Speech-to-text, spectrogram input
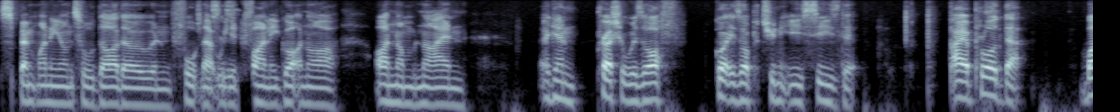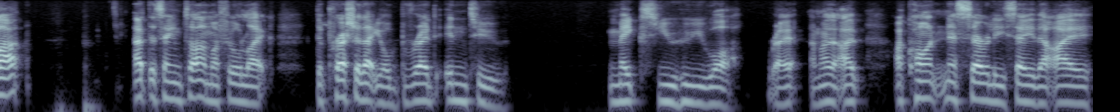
spent money on Soldado and thought Jesus. that we had finally gotten our our number nine. Again, pressure was off. Got his opportunity, seized it. I applaud that, but at the same time, I feel like the pressure that you're bred into makes you who you are, right? And I, I, I can't necessarily say that I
